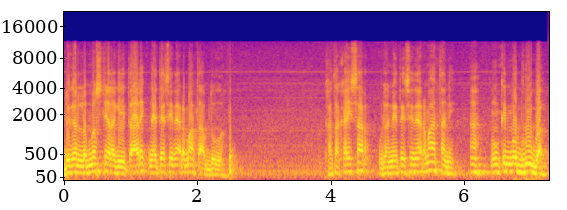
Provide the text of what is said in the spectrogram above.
dengan lemesnya lagi ditarik, netesin air mata Abdullah. Kata Kaisar, udah netesin air mata nih. Ah, mungkin mau berubah.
